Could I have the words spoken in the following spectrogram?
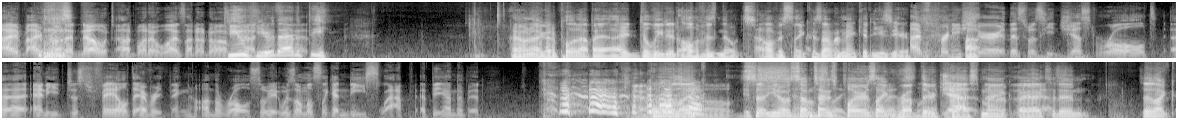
I, I wrote a note on what it was. I don't know. If Do you Jon hear that at the I don't know. I got to pull it up. I, I deleted all of his notes, Oh. obviously, because that would make it easier. I'm pretty Uh, sure this was he just rolled, uh, and he just failed everything on the roll. So it was almost like a knee slap at the end of it. Or like, Oh, so you know, sometimes like players like rub their slap. Yeah, chest they mic by chest. accident. They're like,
